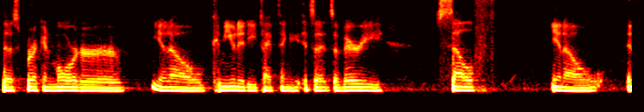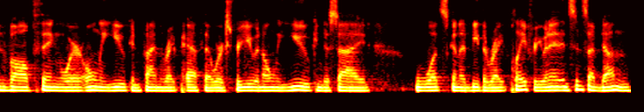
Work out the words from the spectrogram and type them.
this brick and mortar you know community type thing. It's a it's a very self you know involved thing where only you can find the right path that works for you and only you can decide what's going to be the right play for you. And, and since i've done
